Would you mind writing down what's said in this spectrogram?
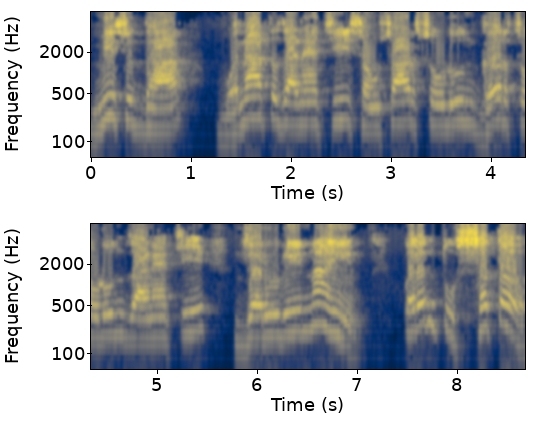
मी सुद्धा वनात जाण्याची संसार सोडून घर सोडून जाण्याची जरुरी नाही. परंतु सतत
